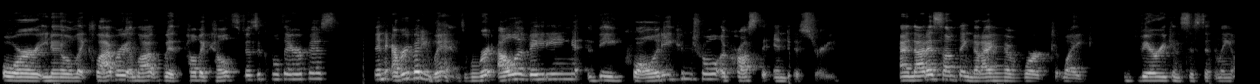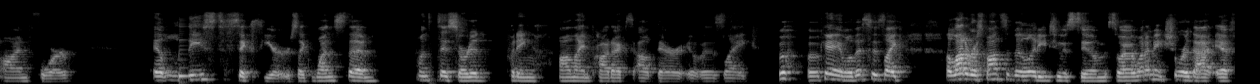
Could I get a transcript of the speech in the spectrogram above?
or you know like collaborate a lot with pelvic health physical therapists, then everybody wins. We're elevating the quality control across the industry. And that is something that I have worked like very consistently on for at least 6 years. Like once the once I started putting online products out there, it was like okay, well, this is like a lot of responsibility to assume. So I want to make sure that if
